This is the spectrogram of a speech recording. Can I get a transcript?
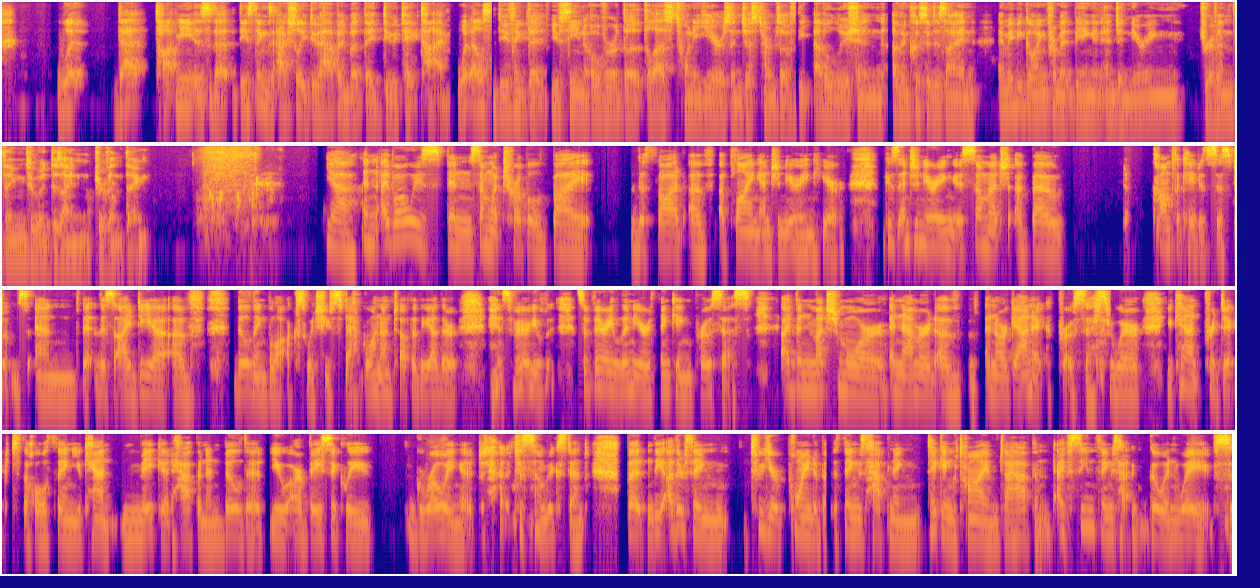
what that taught me is that these things actually do happen, but they do take time. What else do you think that you've seen over the, the last 20 years in just terms of the evolution of inclusive design and maybe going from it being an engineering driven thing to a design driven thing? Yeah. And I've always been somewhat troubled by the thought of applying engineering here because engineering is so much about complicated systems. And th- this idea of building blocks which you stack one on top of the other it's very it's a very linear thinking process. I've been much more enamored of an organic process where you can't predict the whole thing. You can't make it happen and build it. You are basically growing it to some extent. But the other thing, to your point about things happening, taking time to happen, I've seen things ha- go in waves.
